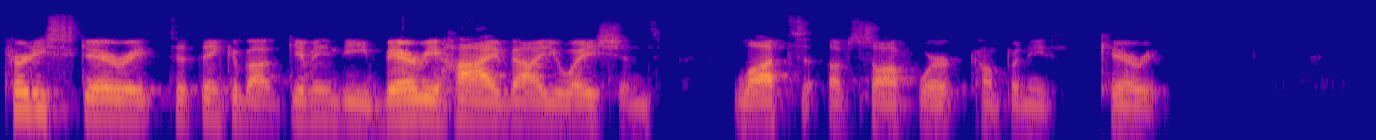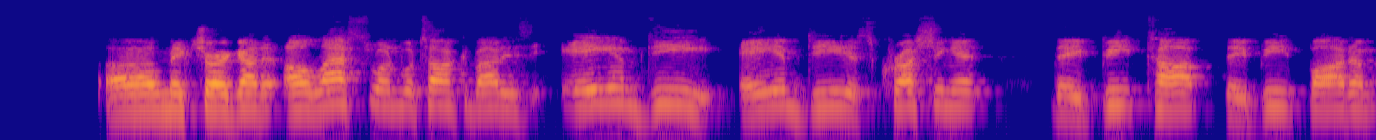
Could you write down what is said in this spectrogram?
Pretty scary to think about given the very high valuations lots of software companies carry. Uh, make sure I got it. Oh, last one we'll talk about is AMD. AMD is crushing it. They beat top, they beat bottom,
